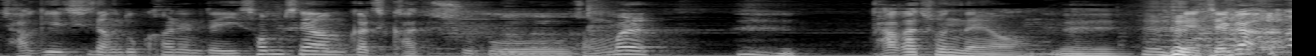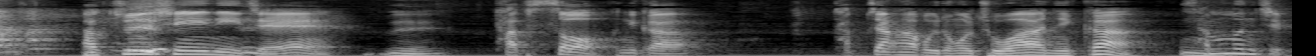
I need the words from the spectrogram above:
자기 시 낭독하는데 이 섬세함까지 갖추고 정말 다 갖췄네요. 네, 네, 제가 박준 시인이 이제 네, 답서 그러니까 답장하고 이런 걸 좋아하니까 산문집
